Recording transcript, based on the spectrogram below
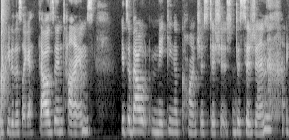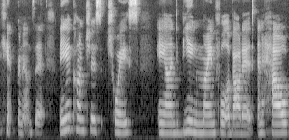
repeated this like a thousand times. It's about making a conscious decision. I can't pronounce it. Making a conscious choice and being mindful about it and how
